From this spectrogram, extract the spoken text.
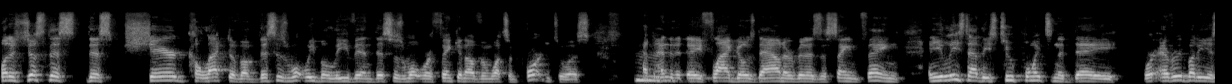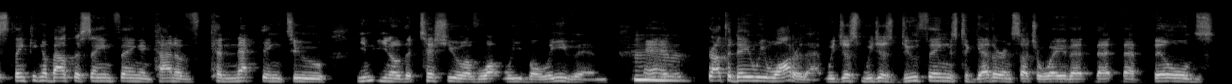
but it's just this this shared collective of this is what we believe in this is what we're thinking of and what's important to us mm-hmm. at the mm-hmm. end of the day flag goes down everybody does the same thing and you at least have these two points in a day where everybody is thinking about the same thing and kind of connecting to you, you know the tissue of what we believe in mm-hmm. and throughout the day we water that we just we just do things together in such a way that that that builds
